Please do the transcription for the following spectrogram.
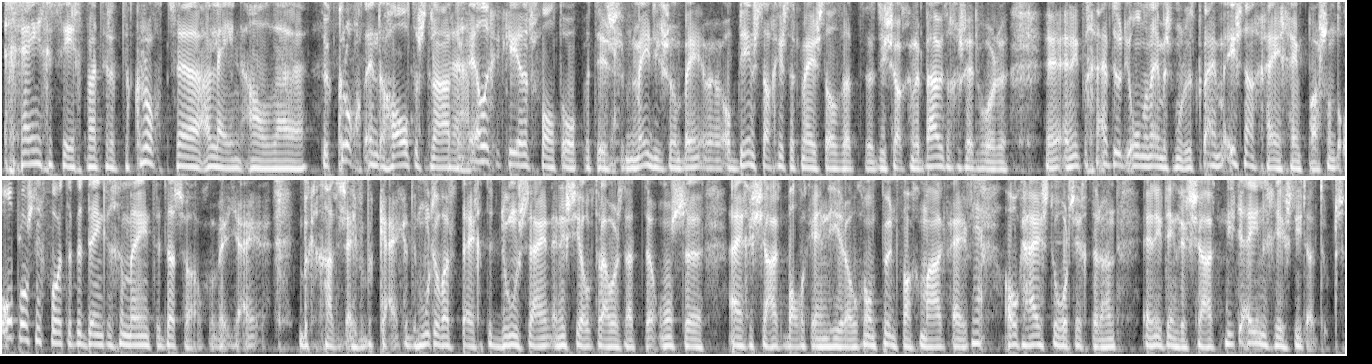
geen gezicht wat er op de krocht eh, alleen al... eh, De krocht en de Haltestraat. En elke keer het valt op. Het is medisch. Op dinsdag is het meestal dat eh, die zakken naar buiten gezet worden. En ik begrijp dat die ondernemers moeten het kwijt. Maar is daar geen, geen passende oplossing voor te bedenken, gemeente? Dat zou ook een beetje... be- Ga het eens even bekijken. Er moet er wat tegen te doen zijn. En ik zie ook trouwens dat onze eigen Sjaak Balken hier ook al een punt van gemaakt heeft. Ook hij stoort zich eraan. En ik denk dat Sjaak niet de enige is die dat doet.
